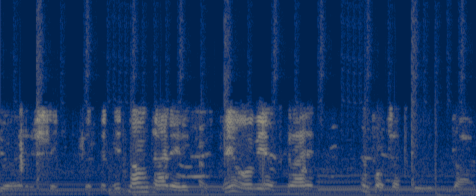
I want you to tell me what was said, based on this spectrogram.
gjør slikt. Mitt navn er Erik Sandli, og vi ønsker deg en fortsatt god dag.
